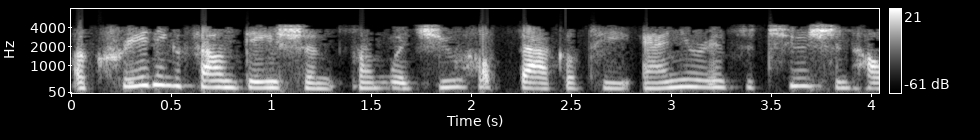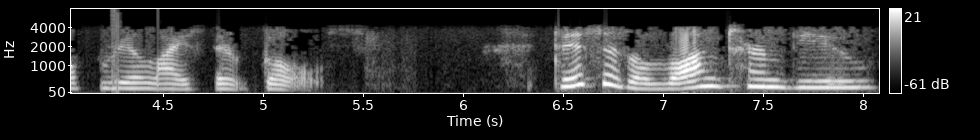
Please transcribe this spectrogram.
a creating a foundation from which you help faculty and your institution help realize their goals. This is a long-term view,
